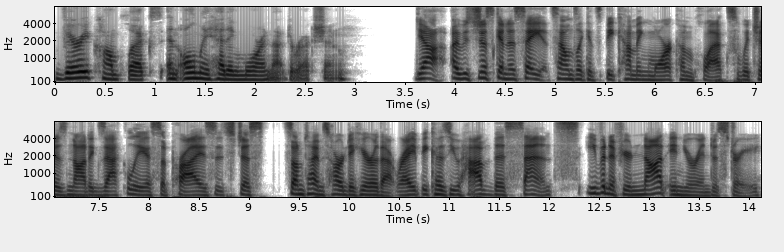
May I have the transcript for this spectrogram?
very complex, and only heading more in that direction. Yeah, I was just going to say it sounds like it's becoming more complex, which is not exactly a surprise. It's just sometimes hard to hear that, right? Because you have this sense, even if you're not in your industry,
